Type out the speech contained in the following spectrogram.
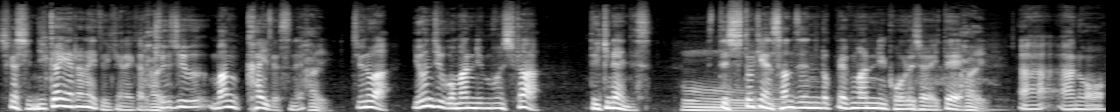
しかし2回やらないといけないから、90万回ですね。はい、っていうのは45万人分しかできないんです。で首都圏3600万人高齢者がいて、はい、ああの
